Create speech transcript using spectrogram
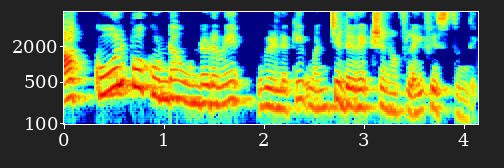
ఆ కోల్పోకుండా ఉండడమే వీళ్ళకి మంచి డైరెక్షన్ ఆఫ్ లైఫ్ ఇస్తుంది.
